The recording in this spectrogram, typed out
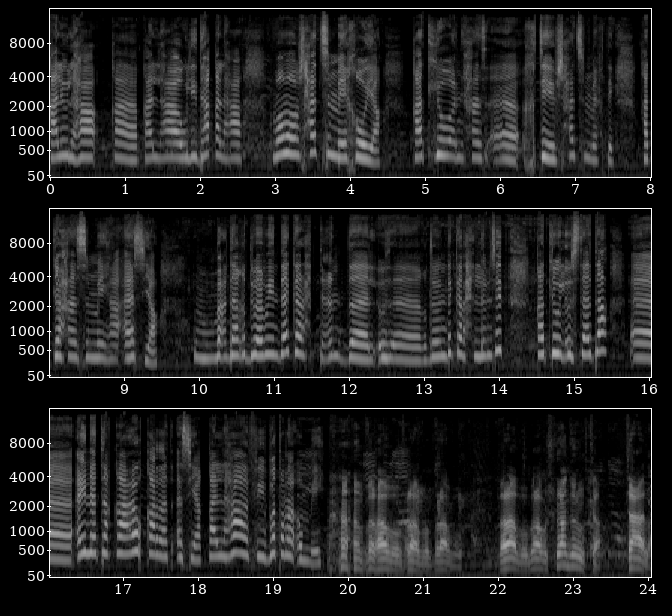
قالوا لها قا- قال لها وليدها قال لها ماما واش حتسمي خويا؟ قالت له أني حنس... آه، أختي واش حتسمي أختي؟ قالت له حنسميها آسيا. بعد غدوة من ذاك رحت عند آه، غدوة من ذاك رحت للمسجد قالت له الأستاذة آه، أين تقع قارة آسيا؟ قال لها في بطن أمي. برافو برافو برافو برافو برافو. شكون عنده نكتة تعال.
